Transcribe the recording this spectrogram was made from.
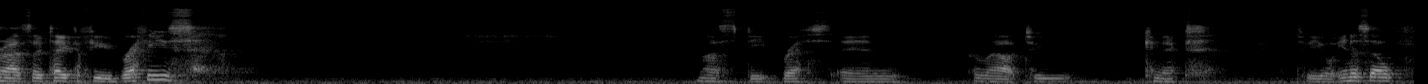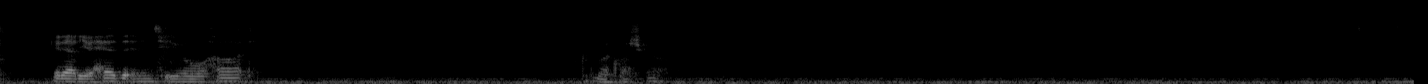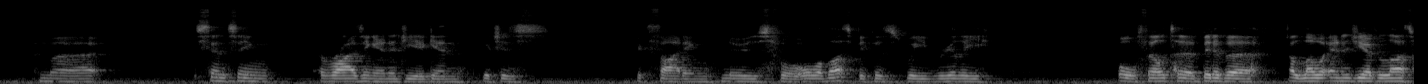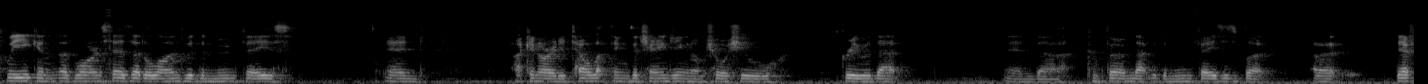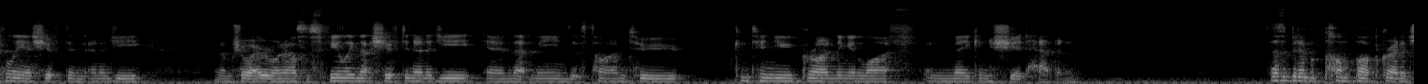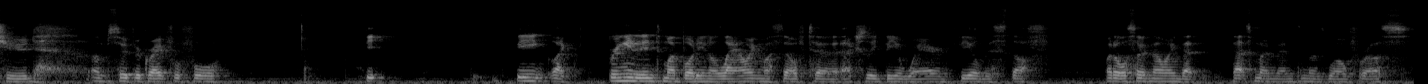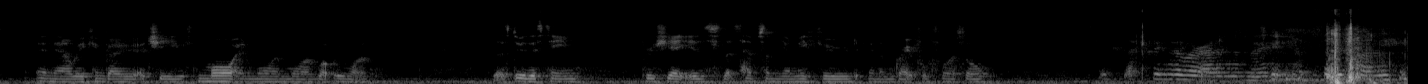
right, so take a few breathies. Nice deep breaths and allow it to connect to your inner self, get out of your head and into your heart. Good work, Lashka. Uh, sensing a rising energy again, which is exciting news for all of us because we really all felt a bit of a, a lower energy over the last week, and as Lauren says, that aligns with the moon phase. And I can already tell that things are changing, and I'm sure she'll agree with that and uh, confirm that with the moon phases. But uh, definitely a shift in energy and I'm sure everyone else is feeling that shift in energy, and that means it's time to continue grinding in life and making shit happen. So that's a bit of a pump up gratitude. I'm super grateful for be, being like bringing it into my body and allowing myself to actually be aware and feel this stuff, but also knowing that that's momentum as well for us and now we can go achieve more and more and more of what we want. So let's do this, team. Appreciate is. Let's have some yummy food, and I'm grateful for us all. That's exactly where we're at in the mood. That's so funny.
